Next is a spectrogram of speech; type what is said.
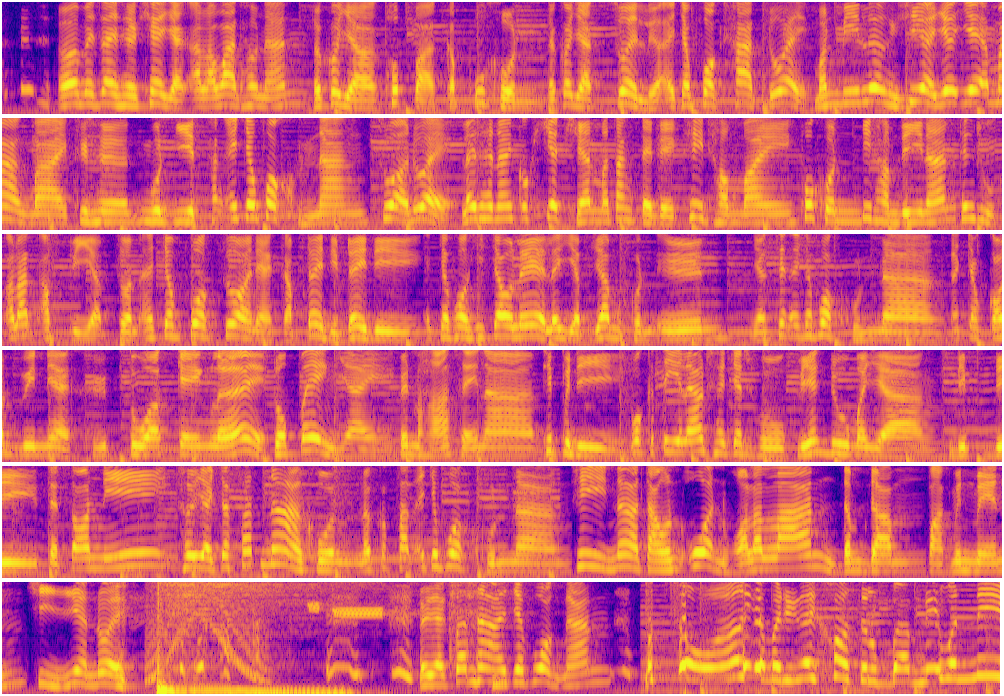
เออไม่ใช่เธอแค่อยากอารวาสเท่านั้น แล้วก็อยากพบปะกับผู้คน แล้วก็อยากช่วยเหลือไอ้เจ้าพวกทาสด้วย มันมีเรื่องเฮี้ยเยอะแยะมากมาย คือเธอหงุดหงิดทั้งไอ้เจ้าพวกขุนนางซั่วด้วย และเธอนั้นก็เครียดแค้นมาตั้งแต่เด็กที่ทำไม พวกคนที่ทำดีนั้น ถึงถูกอารัดเอาเปรียบ ส่วนไอ้เจ้าพวกซั่วเนี่ยกลับได้ดิบได้ดีไอ้เจ้าพวกที่เจ้าเล่ห์และเหยียบย่ำคนอื่น อย่างเช่นไอ้เจ้าพวกขุนนางไอ้เจ้ากอดวินเนี่ยคือตัวเก่งเลย ตัวเป้งใหญ่ เป็นมหาเสนาธิบดี ปกติแล้วเธอจะถูกเลี้ยงดูมาอย่าง ดิบดีแต่ตอนนี้เธออยากจะซัดหน้าคนแล้วก็ซัดไอ้เจ้าพวกขุนนาง ที่หน้าตาอ้วนๆหัวล้านๆดำๆปากเหม็นๆขี้เยี่ยนด้วย เธออยากซัดหน้าไอ้เจ้าพวกนั้นปัดโสยทำไมถึงได้ข้อสรุปแบบนี้วันนี้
